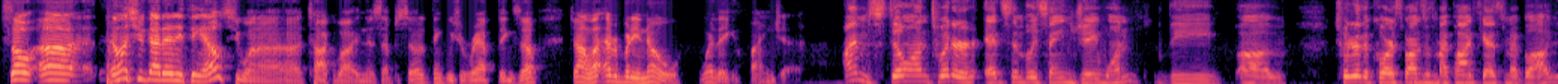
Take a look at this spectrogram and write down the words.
so, uh, unless you got anything else you want to uh, talk about in this episode, I think we should wrap things up. John, let everybody know where they can find you. I'm still on Twitter at simply saying J1, the uh, Twitter that corresponds with my podcast and my blog.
